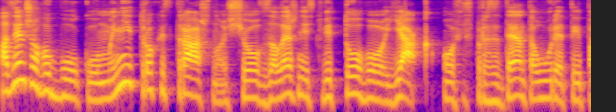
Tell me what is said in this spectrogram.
А з іншого боку, мені трохи страшно, що в залежність від того, як офіс президента, уряд і парламент,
